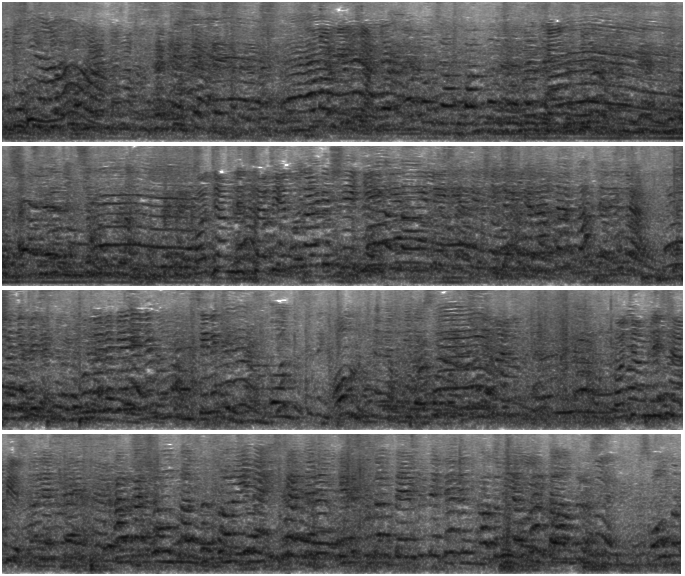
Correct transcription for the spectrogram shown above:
Bu dokuz dokuz. Tamam vereceğim. hocam lise bir Bunlar da şey çalışmaları. Şimdi biz bunları verelim. Seninki 10 mu? 10 mu? Hocam lise bir Kargaşa olmasın sonra yine İskender'in gelip buradan mevcut ederiz. Adını yazar dağıtırız. Oldu mu?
